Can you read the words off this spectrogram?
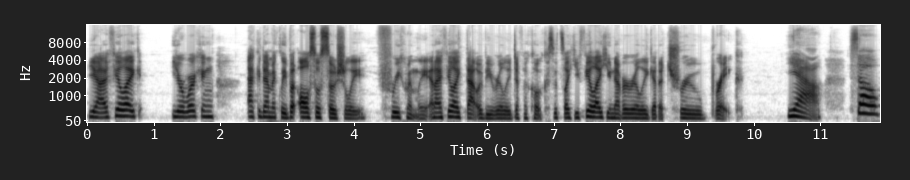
Yeah, I feel like you're working academically, but also socially frequently. And I feel like that would be really difficult because it's like you feel like you never really get a true break. Yeah. So,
